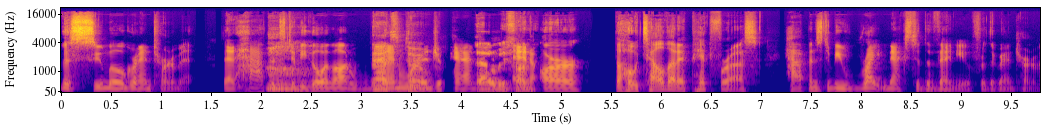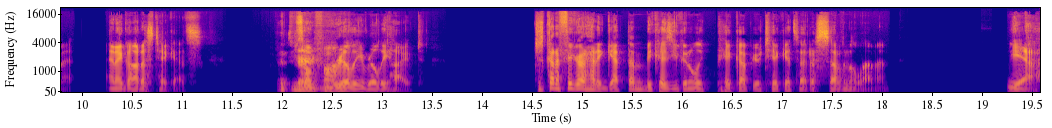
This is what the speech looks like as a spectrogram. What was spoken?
the sumo grand tournament that happens to be going on That's when we're in. Japan. that'll be fun And our the hotel that I picked for us happens to be right next to the venue for the grand tournament. And I got us tickets. So very I'm fun. really, really hyped. Just got to figure out how to get them because you can only pick up your tickets at a 7 Eleven. Yeah.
